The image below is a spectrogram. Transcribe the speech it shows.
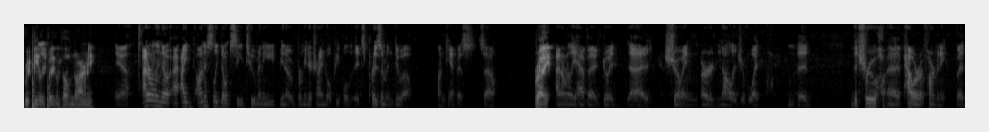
repeatedly putting themselves into harmony. Yeah. I don't really know. I, I honestly don't see too many, you know, Bermuda Triangle people. It's Prism and Duo on campus, so Right. I don't really have a good uh, showing or knowledge of what the the true uh, power of harmony, but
